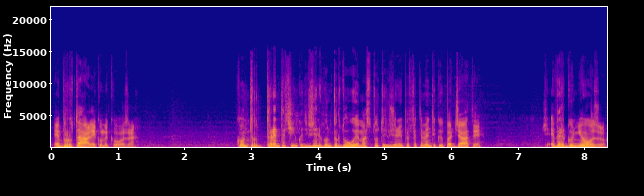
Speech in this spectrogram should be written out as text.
È brutale come cosa. Contro 35 divisioni contro 2, ma tutte divisioni perfettamente equipaggiate. Cioè, è vergognoso.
